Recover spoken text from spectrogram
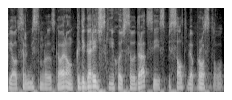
Я вот с регбистом разговаривал, он категорически не хочет с тобой драться и списал тебя просто вот.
